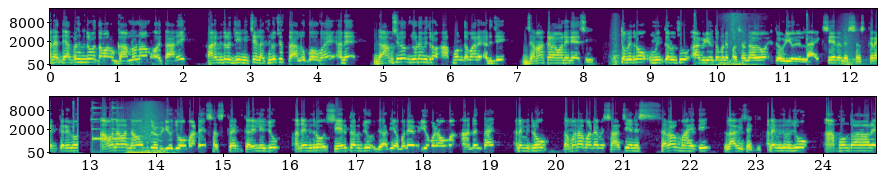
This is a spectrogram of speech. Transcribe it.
અને ત્યાર પછી મિત્રો તમારું ગામનું નામ હોય, તારીખ, અને મિત્રો જે નીચે લખેલું છે, તાલુકો, વય અને ગામ સેવક જોડે મિત્રો આ ફોર્મ તમારે અરજી જમા કરાવવાની રહેશે. તો મિત્રો ઉમ્મીદ કરું છું આ વીડિયો તમને પસંદ આવ્યો હોય તો વિડીયોને લાઈક શેર અને સબસ્ક્રાઇબ કરી લો. આવા નવા નવા મિત્રો વીડિયો જોવા માટે સબસ્ક્રાઇબ કરી લેજો અને મિત્રો શેર કરજો, જેથી અમને વીડિયો બનાવવામાં આનંદ થાય અને મિત્રો તમારા માટે અમે સાચી અને સરળ માહિતી લાવી શકીએ. અને મિત્રો જો આ ફોર્મ તમારે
